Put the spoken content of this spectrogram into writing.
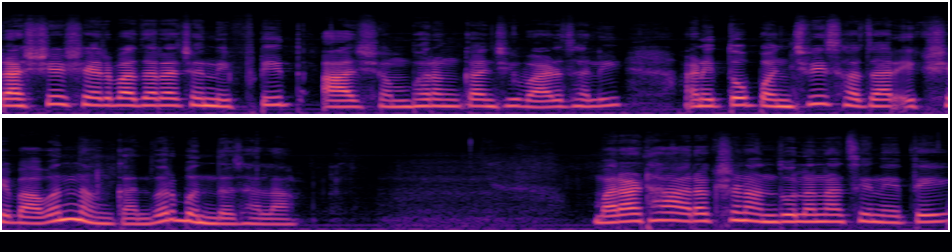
राष्ट्रीय शेअर बाजाराच्या निफ्टीत आज शंभर अंकांची वाढ झाली आणि तो पंचवीस हजार एकशे बावन्न अंकांवर बंद झाला. मराठा आरक्षण आंदोलनाचे नेते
